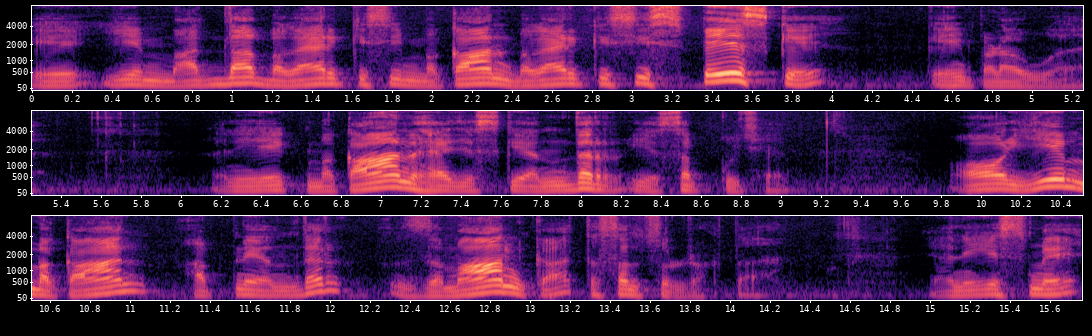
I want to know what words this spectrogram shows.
कि ये मादा बग़ैर किसी मकान, बग़ैर किसी स्पेस के कहीं पड़ा हुआ है। यानी एक मकान है जिसके अंदर ये सब कुछ है। और ये मकान अपने अंदर ज़मान का तसलसल रखता है। यानी इसमें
